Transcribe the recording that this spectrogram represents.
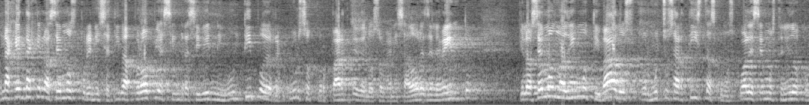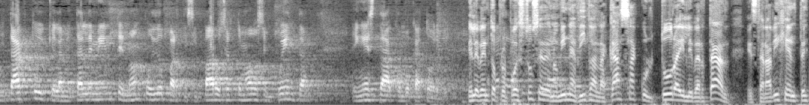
Una agenda que lo hacemos por iniciativa propia, sin recibir ningún tipo de recurso por parte de los organizadores del evento, que lo hacemos más bien motivados por muchos artistas con los cuales hemos tenido contacto y que lamentablemente no han podido participar o ser tomados en cuenta en esta convocatoria. El evento propuesto se denomina Viva la Casa, Cultura y Libertad. Estará vigente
